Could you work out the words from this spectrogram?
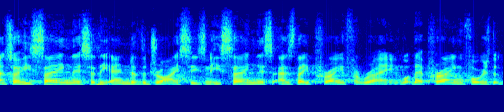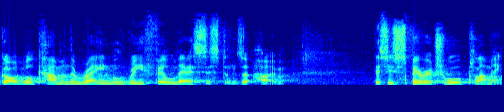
And so he's saying this at the end of the dry season. He's saying this as they pray for rain. What they're praying for is that God will come and the rain will refill their cisterns at home. This is spiritual plumbing.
